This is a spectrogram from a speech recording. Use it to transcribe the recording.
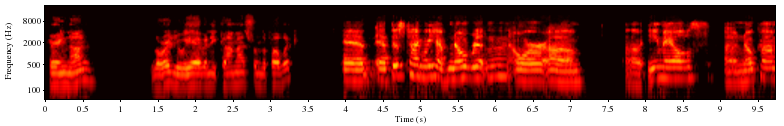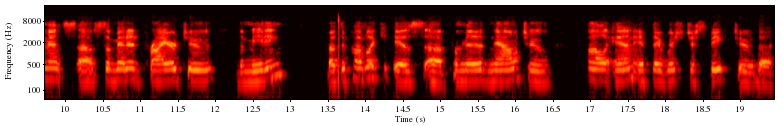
Hearing none. Lori, do we have any comments from the public? And at this time, we have no written or um, uh, emails, uh, no comments uh, submitted prior to the meeting. But the public is uh, permitted now to call in if they wish to speak to the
